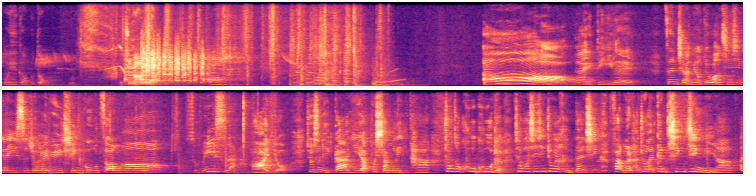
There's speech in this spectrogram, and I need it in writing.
我也搞不懂。你去哪里啊？哦，哦艾迪嘞，真巧，你有对王星星的意思就会欲擒故纵哈。什么意思啊？哎呦，就是你尬意啊，不想理他，装着酷酷的，这样王星星就会很担心，反而他就来更亲近你啊。哎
